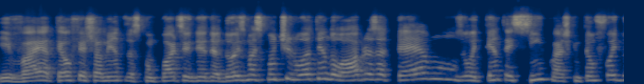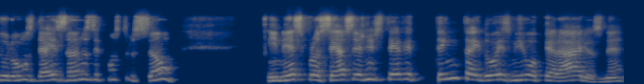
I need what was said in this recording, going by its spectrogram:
e vai até o fechamento das comportas em 82, mas continua tendo obras até uns 85, acho que então foi durou uns 10 anos de construção. E nesse processo a gente teve 32 mil operários, né?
